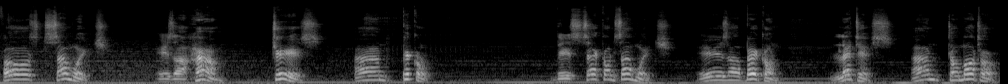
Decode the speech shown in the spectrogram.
first sandwich is a ham, cheese, and pickle. The second sandwich is a bacon, lettuce, and tomato,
